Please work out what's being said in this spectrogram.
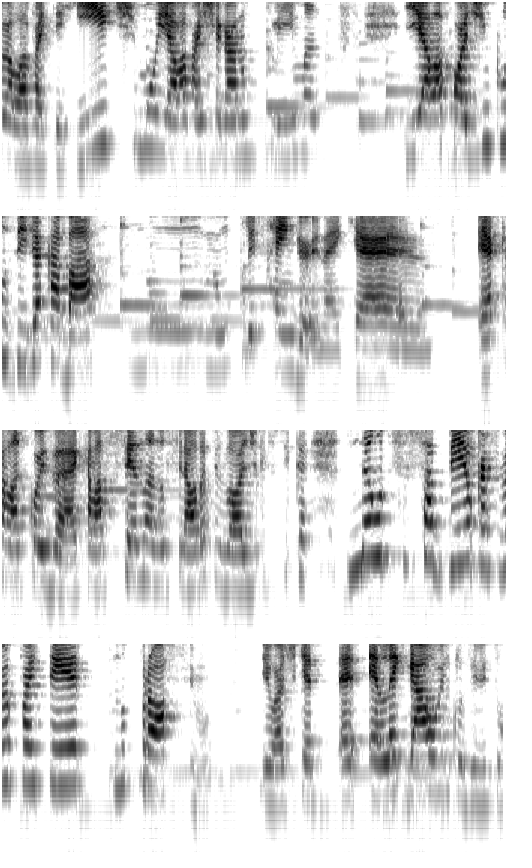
ela vai ter ritmo e ela vai chegar num clímax. E ela pode, inclusive, acabar num, num cliffhanger, né? Que é, é aquela coisa, aquela cena no final do episódio que tu fica, não, eu preciso saber, eu quero saber o que vai ter no próximo. Eu acho que é, é, é legal, inclusive, tu,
